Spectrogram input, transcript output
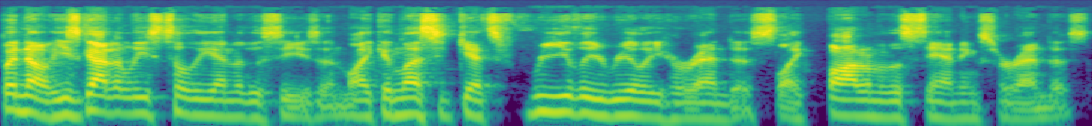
but no he's got at least till the end of the season like unless it gets really really horrendous like bottom of the standings horrendous.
